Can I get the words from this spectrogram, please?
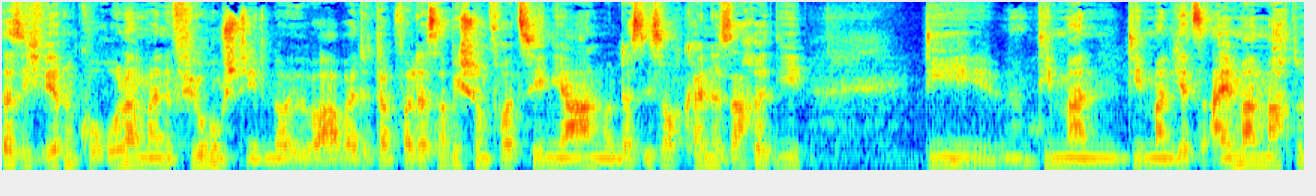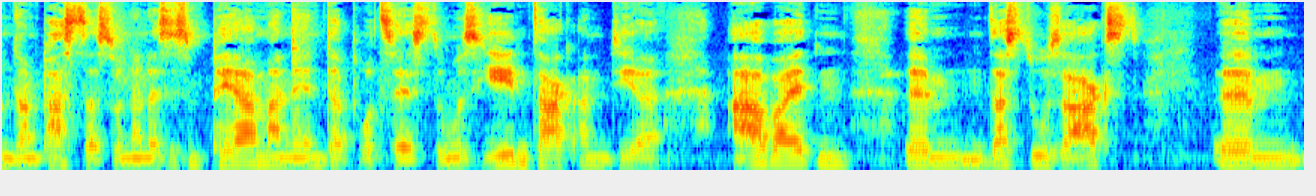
dass ich während Corona meinen Führungsstil neu überarbeitet habe, weil das habe ich schon vor zehn Jahren. Und das ist auch keine Sache, die, die, die, man, die man jetzt einmal macht und dann passt das, sondern das ist ein permanenter Prozess. Du musst jeden Tag an dir arbeiten, ähm, dass du sagst, ähm,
